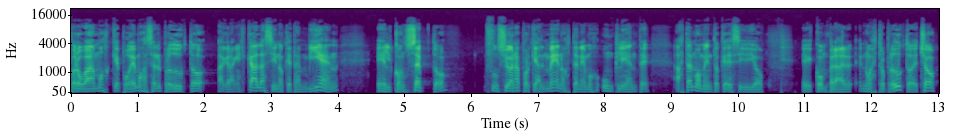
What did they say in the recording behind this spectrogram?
probamos que podemos hacer el producto a gran escala, sino que también el concepto funciona porque al menos tenemos un cliente hasta el momento que decidió eh, comprar nuestro producto. De hecho,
